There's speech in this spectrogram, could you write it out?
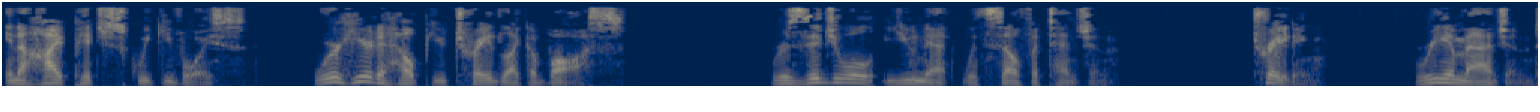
in a high-pitched, squeaky voice. We're here to help you trade like a boss. Residual UNET with self-attention. Trading. Reimagined.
